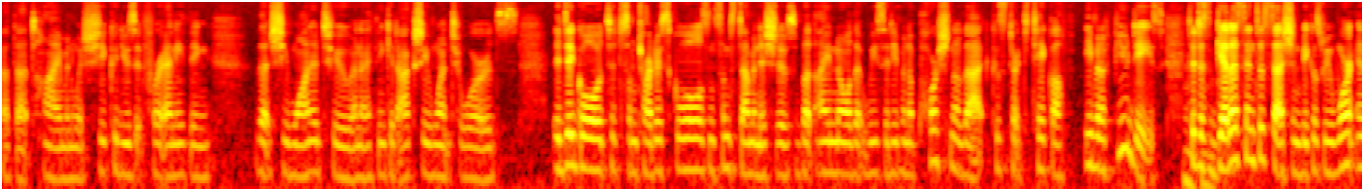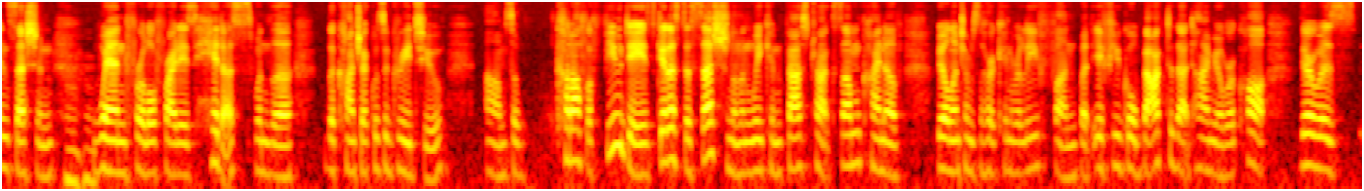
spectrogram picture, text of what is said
at that time, in which she could use it for anything that she wanted to. And I think it actually went towards, it did go to some charter schools and some STEM initiatives, but I know that we said even a portion of that could start to take off even a few days to just get us into session because we weren't in session when Furlough Fridays hit us, when the, the contract was agreed to. Um, so cut off a few days, get us to session, and then we can fast track some kind of bill in terms of the hurricane relief fund. But if you go back to that time, you'll recall there was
